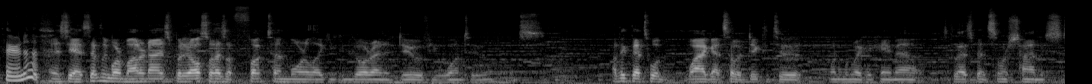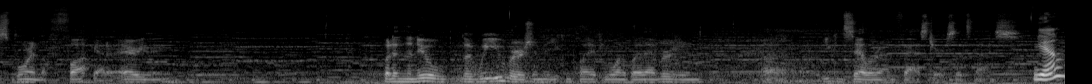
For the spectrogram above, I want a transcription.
Fair enough. And it's yeah, it's definitely more modernized, but it also has a fuck ton more like you can go around and do if you want to. It's, I think that's what why I got so addicted to it when Wind Waker came out. It's because I spent so much time just exploring the fuck out of everything. But in the new the Wii U version that you can play if you want to play that version, uh, you can sail around faster, so it's nice. Yeah?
